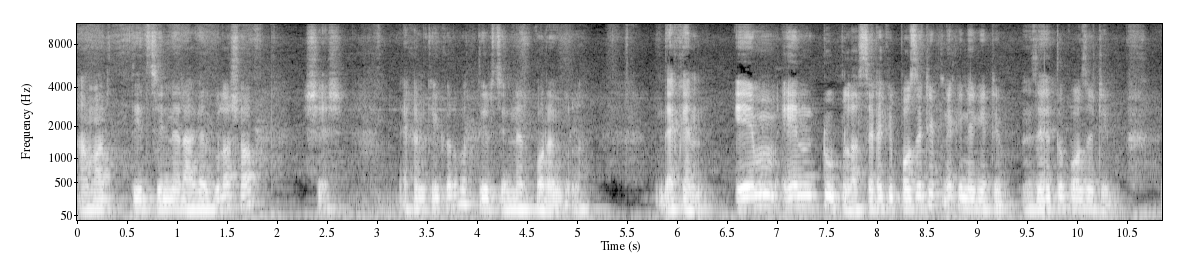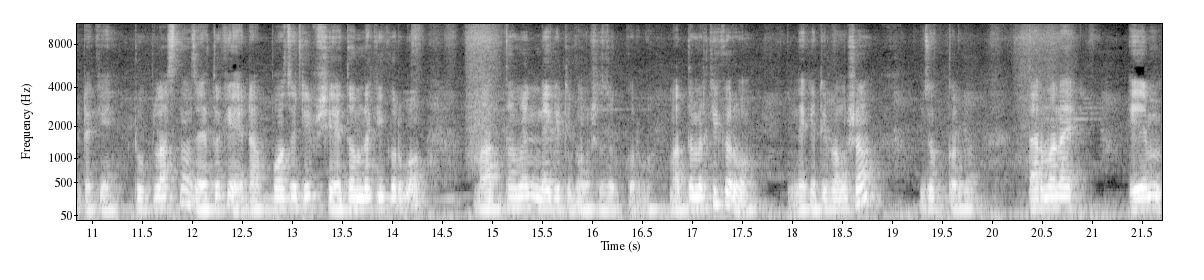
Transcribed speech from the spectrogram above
আমার তীর চিহ্নের আগেরগুলো সব শেষ। এখন কি করব? তীর চিহ্নের পরেরগুলো। দেখেন, এম এন টু প্লাস এটা কি পজিটিভ নাকি নেগেটিভ যেহেতু পজিটিভ এটা কি টু প্লাস না? যেহেতু কি এটা পজিটিভ সেহেতু আমরা কি করব? মাধ্যমের নেগেটিভ অংশ যোগ করব। মাধ্যমের কি করব? নেগেটিভ অংশ যোগ করব। তার মানে এম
